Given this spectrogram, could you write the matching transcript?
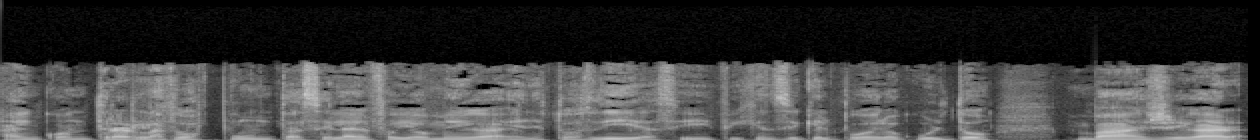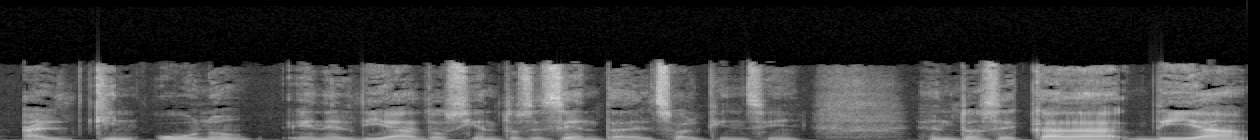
a encontrar las dos puntas, el alfa y omega, en estos días. ¿sí? Fíjense que el poder oculto va a llegar al Kin 1 en el día 260 del Sol Kin. ¿sí? Entonces cada día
